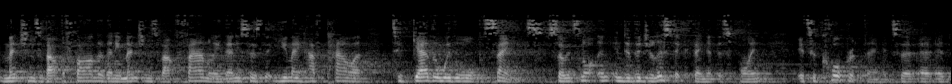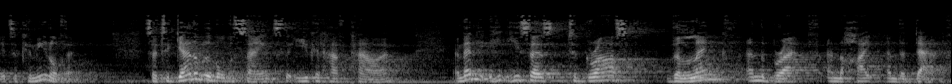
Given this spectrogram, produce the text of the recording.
mentions about the Father, then he mentions about family, then he says that you may have power together with all the saints. So it's not an individualistic thing at this point, it's a corporate thing, it's a, a it's a communal thing. So together with all the saints that you could have power. And then he, he says to grasp the length and the breadth and the height and the depth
